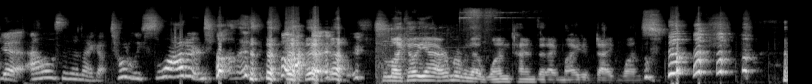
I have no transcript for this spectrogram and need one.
yeah, Allison and I got totally slaughtered on this part. I'm like, oh yeah, I remember that one time that I might have died once.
